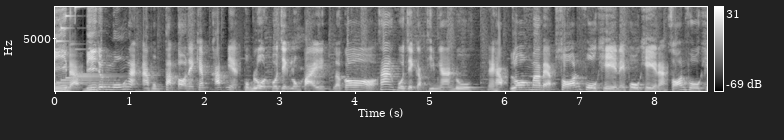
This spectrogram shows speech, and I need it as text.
ดีแบบดีจนงงอะอะผมตัดต่อในแคปคัทเนี่ยผมโหลดโปรเจกต์ลงไป แล้วก็สร้างโปรเจกต์กับทีมงานดูนะครับลองมาแบบซ้อน 4K ใน 4K นะซ้อน 4K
